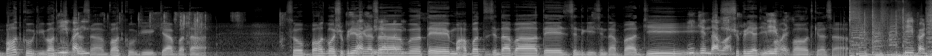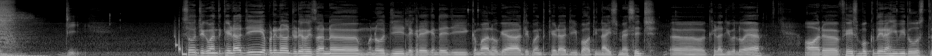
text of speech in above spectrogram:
ਬਹੁਤ ਖੂਬ ਜੀ ਬਹੁਤ ਖੂਬ ਗੜਾ। ਸਾਹਿਬ ਬਹੁਤ ਖੂਬ ਜੀ ਕੀ ਬਤਾ ਸੋ ਬਹੁਤ ਬਹੁਤ ਸ਼ੁਕਰੀਆ ਗੜਾ ਸਾਹਿਬ ਤੇ ਮੁਹੱਬਤ ਜ਼ਿੰਦਾਬਾਦ ਤੇ ਜ਼ਿੰਦਗੀ ਜ਼ਿੰਦਾਬਾਦ ਜੀ। ਜੀ, ਜ਼ਿੰਦਾਬਾਦ। ਸ਼ੁਕਰੀਆ ਜੀ ਬਹੁਤ। ਬਹੁਤ ਗੜਾ ਸਾਹਿਬ। ਜੀ ਭਾਜੀ। ਸੋ ਜਗਵੰਤ ਖੇੜਾ ਜੀ ਆਪਣੇ ਨਾਲ ਜੁੜੇ ਹੋਏ ਸਨ। ਮਨੋਜ ਜੀ ਲਿਖ ਰਹੇ ਕਹਿੰਦੇ ਜੀ ਕਮਾਲ ਹੋ ਗਿਆ ਜਗਵੰਤ ਖੇੜਾ ਜੀ ਬਹੁਤ ਹੀ ਨਾਈਸ ਮੈਸੇਜ ਖੇੜਾ ਜੀ ਵੱਲੋਂ ਆਇਆ। ਔਰ ਫੇਸਬੁੱਕ ਦੇ ਰਾਹੀਂ ਵੀ ਦੋਸਤ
